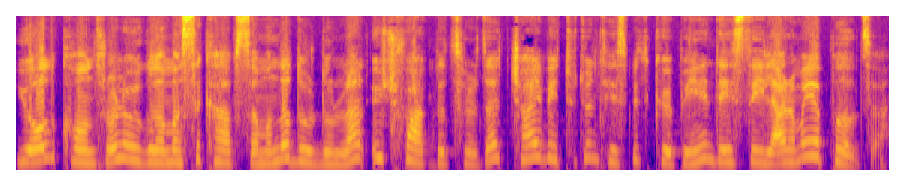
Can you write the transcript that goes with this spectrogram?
Yol kontrol uygulaması kapsamında durdurulan 3 farklı tırda çay ve tütün tespit köpeğinin desteğiyle arama yapıldı.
